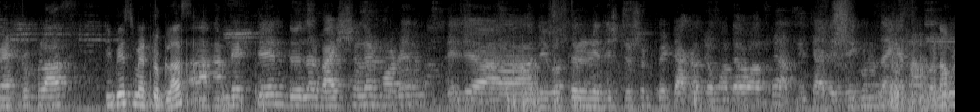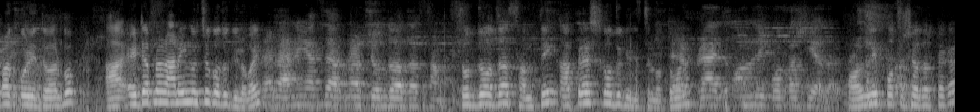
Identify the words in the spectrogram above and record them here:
metro plus TVS metro plus hundred ten দুই হাজার বাইশ সালের মডেল এই যে দুই বছরের রেজিস্ট্রেশন ফি টাকা জমা দেওয়া আছে। আপনি চাইলে যে কোনো জায়গায় নাম্বার নাম্বার করে দিতে পারব। আর এটা আপনার রানিং হচ্ছে কত কিলো ভাই? রানিং আছে আপনার চোদ্দ হাজার সামথিং চোদ্দ হাজার সামথিং আর প্রাইস কত কি দিচ্ছেন বর্তমানে? প্রাইস অনলি পঁচাশি হাজার। অনলি পঁচাশি হাজার টাকা।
